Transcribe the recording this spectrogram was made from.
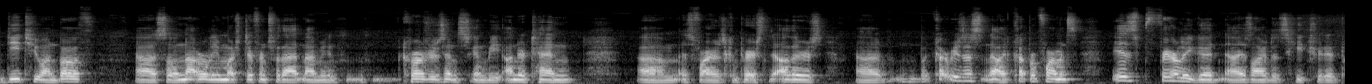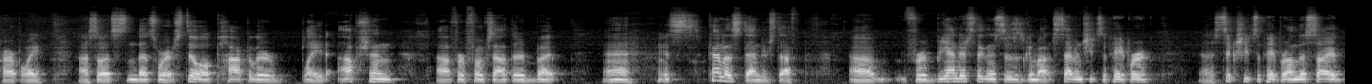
D2 on both. Uh, so not really much difference for that. I mean, corrosion resistance is going to be under 10 um, as far as comparison to others. Uh, but cut resistance, uh, cut performance is fairly good uh, as long as it's heat treated properly. Uh, so it's that's where it's still a popular blade option uh, for folks out there, but eh, it's kind of standard stuff. Uh, for beyond edge thicknesses, about seven sheets of paper, six sheets of paper on this side,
